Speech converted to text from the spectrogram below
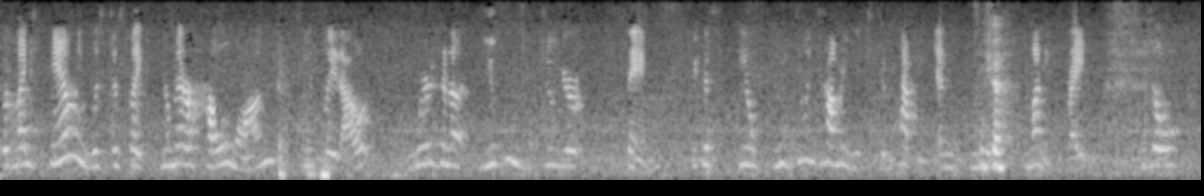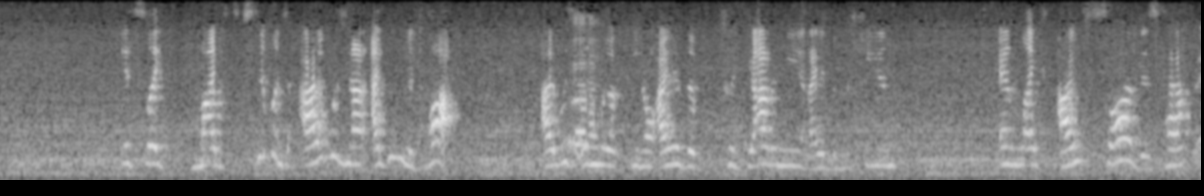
But my family was just like, no matter how long he's laid out, we're gonna, you can do your thing because you know doing comedy makes Jim happy and makes yeah. money, right? So it's like my siblings. I was not. I couldn't even talk. I was uh, in the, you know, I had the tracheotomy and I had the machine and like I saw this happen,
